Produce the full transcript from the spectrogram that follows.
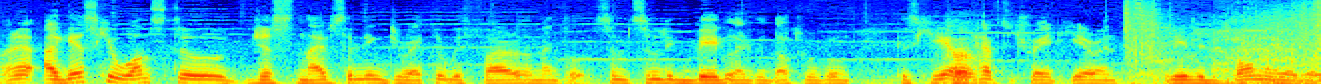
I- I guess he wants to just snipe something directly with Fire Elemental, some, something big like the Doctor Boom, because he'll Oh. have to trade here and leave it vulnerable,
